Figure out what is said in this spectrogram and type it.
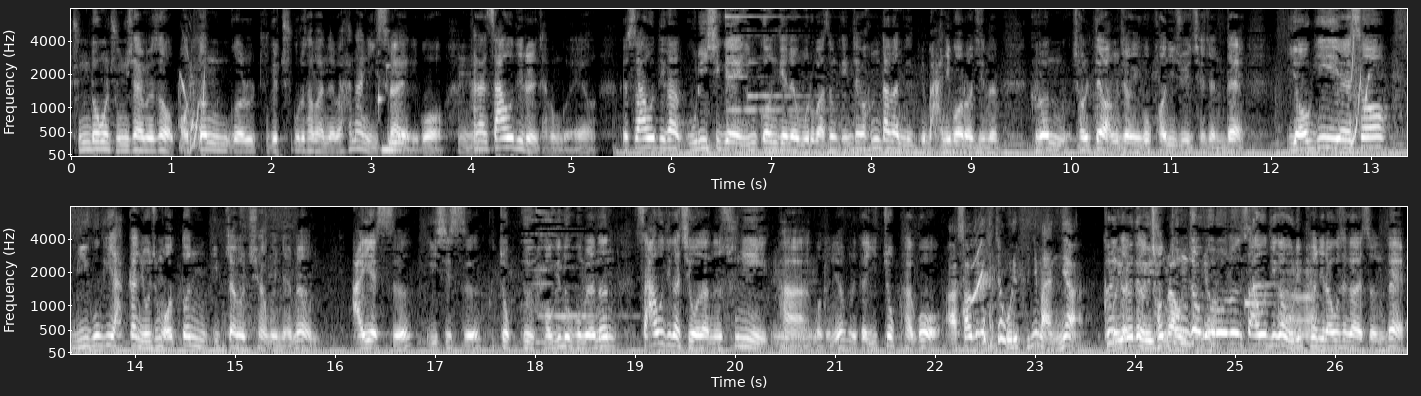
중동을 중시하면서 어떤 걸 두 개 축으로 삼았냐면 하나는 이스라엘이고 하나는 사우디를 잡은 거예요. 그래서 사우디가 우리식의 인권 개념으로 봐서는 굉장히 황당한 일들이 많이 벌어지는 그런 절대 왕정이고 권위주의 체제인데 여기에서 미국이 약간 요즘 어떤 입장을 취하고 있냐면 IS, 이시스 그쪽 그 거기도 보면은 사우디가 지원하는 순위파거든요. 그러니까 이쪽하고 아, 사우디가 진짜 우리 편이 맞냐? 뭐 그러니까 하고 전통적으로는 사우디가 우리 아. 편이라고 생각했었는데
